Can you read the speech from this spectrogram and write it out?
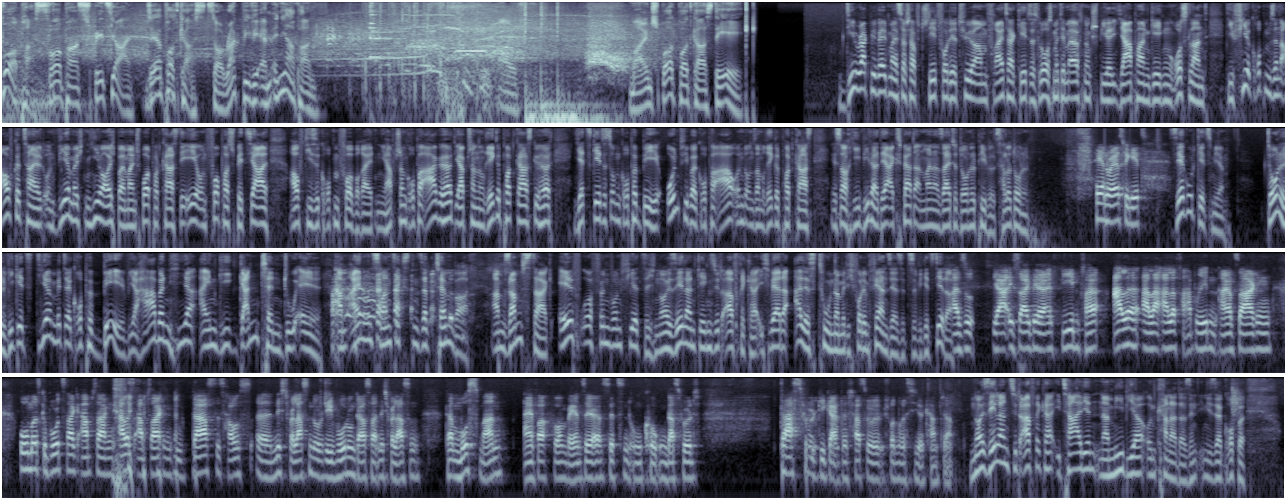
Vorpass. Vorpass Spezial. Der Podcast zur Rugby WM in Japan. Auf meinsportpodcast.de. Die Rugby-Weltmeisterschaft steht vor der Tür. Am Freitag geht es los mit dem Eröffnungsspiel Japan gegen Russland. Die vier Gruppen sind aufgeteilt und wir möchten hier euch bei meinsportpodcast.de und Vorpass Spezial auf diese Gruppen vorbereiten. Ihr habt schon Gruppe A gehört, ihr habt schon einen Regelpodcast gehört. Jetzt geht es um Gruppe B. Und wie bei Gruppe A und unserem Regelpodcast ist auch hier wieder der Experte an meiner Seite, Donald Peebles. Hallo Donald. Hey Andreas, wie geht's? Sehr gut geht's mir. Donald, wie geht's dir mit der Gruppe B? Wir haben hier ein Gigantenduell am 21. September. Am Samstag, 11.45 Uhr, Neuseeland gegen Südafrika. Ich werde alles tun, damit ich vor dem Fernseher sitze. Wie geht's dir da? Also, ja, ich sage dir auf jeden Fall alle, alle, alle verabreden, sagen, Omas Geburtstag absagen, alles absagen. du darfst das Haus äh, nicht verlassen oder die Wohnung darfst halt nicht verlassen. Da muss man einfach vorm Fernseher sitzen und gucken. Das wird, das wird gigantisch. Hast du schon richtig erkannt, ja. Neuseeland, Südafrika, Italien, Namibia und Kanada sind in dieser Gruppe.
